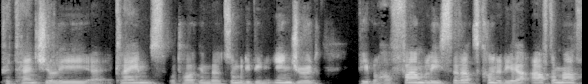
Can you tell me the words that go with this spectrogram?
potentially uh, claims. We're talking about somebody being injured. People have families, so that's kind of the aftermath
